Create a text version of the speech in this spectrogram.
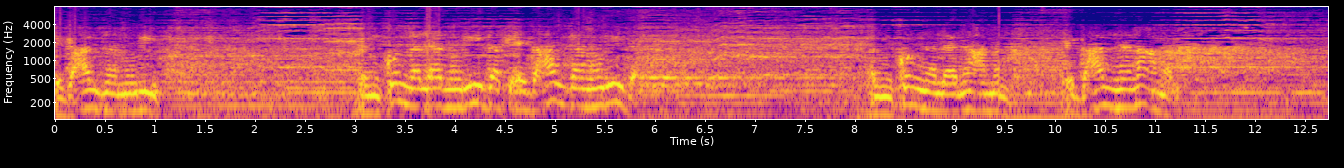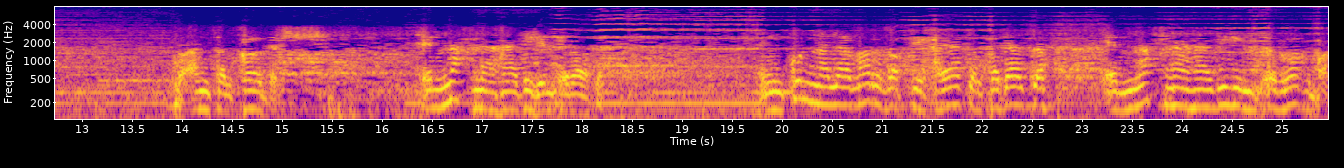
اجعلنا نريد. إن كنا لا نريدك اجعلنا نريدك إن كنا لا نعمل اجعلنا نعمل. وأنت القادر. امنحنا هذه الإرادة. إن كنا لا نرغب في حياة القداسة امنحنا هذه الرغبة.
